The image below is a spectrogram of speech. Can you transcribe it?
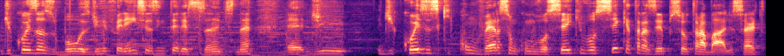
de coisas boas, de referências interessantes, né? É, de de coisas que conversam com você e que você quer trazer pro seu trabalho, certo?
